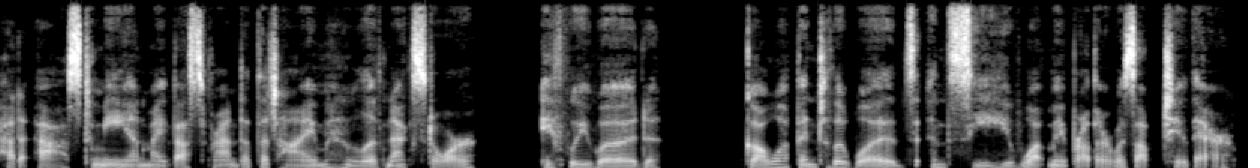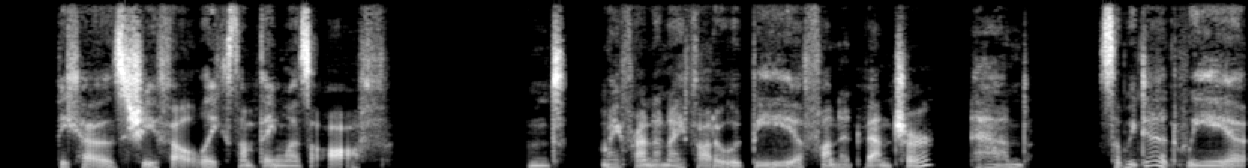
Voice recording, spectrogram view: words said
had asked me and my best friend at the time, who lived next door, if we would go up into the woods and see what my brother was up to there because she felt like something was off. And my friend and I thought it would be a fun adventure. And so we did. We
